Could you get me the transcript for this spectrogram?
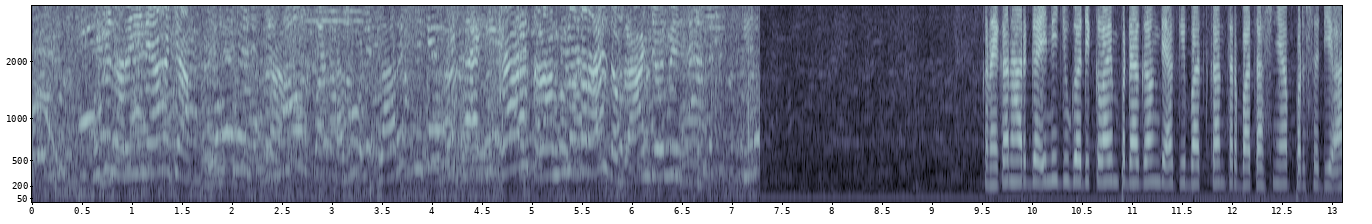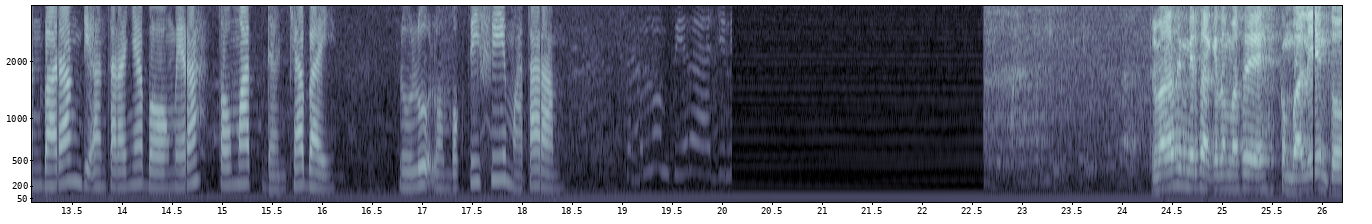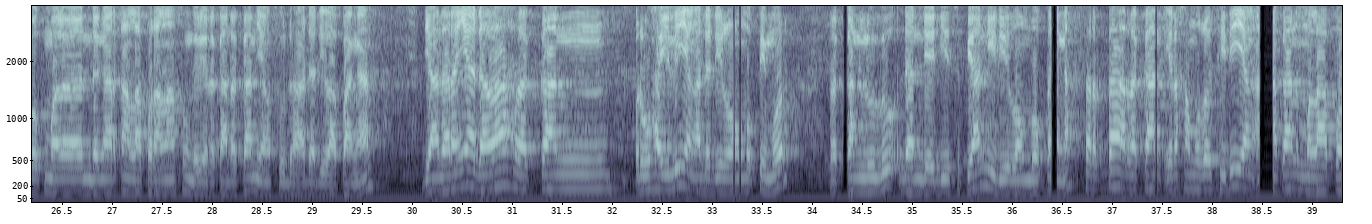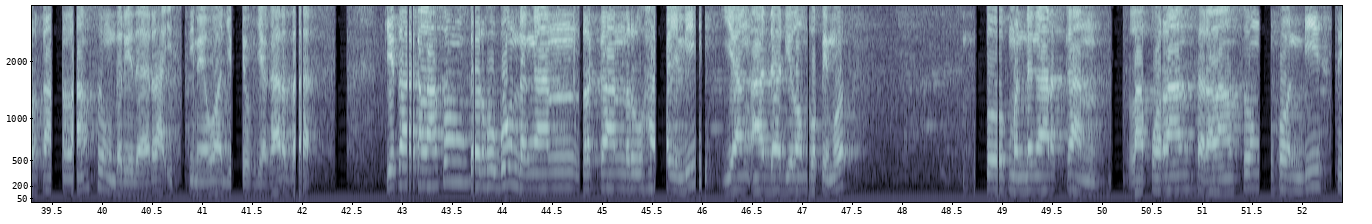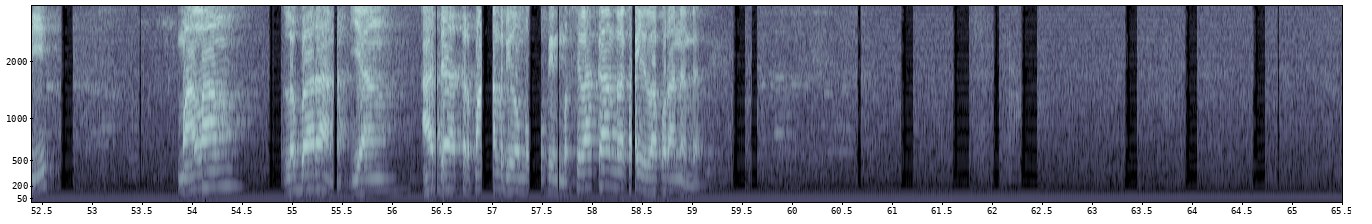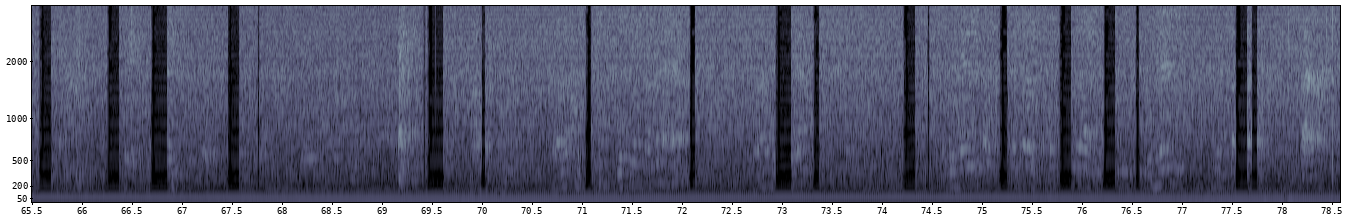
Mungkin hari ini aja. Ya. Bu, laris nih kan. Laris, alhamdulillah kan udah belanja nih. Kenaikan harga ini juga diklaim pedagang diakibatkan terbatasnya persediaan barang di antaranya bawang merah, tomat, dan cabai. Lulu Lombok TV, Mataram. Terima kasih pemirsa, kita masih kembali untuk mendengarkan laporan langsung dari rekan-rekan yang sudah ada di lapangan. Di antaranya adalah rekan Ruhaili yang ada di Lombok Timur, rekan Lulu dan Dedi Supiandi di Lombok Tengah, serta rekan Irham Rosidi yang akan melaporkan langsung dari daerah istimewa Yogyakarta. Kita akan langsung terhubung dengan rekan Ruhaili yang ada di Lombok Timur untuk mendengarkan laporan secara langsung kondisi malam lebaran yang ada terpantau di Lombok Timur. Silahkan rekai laporan Anda.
